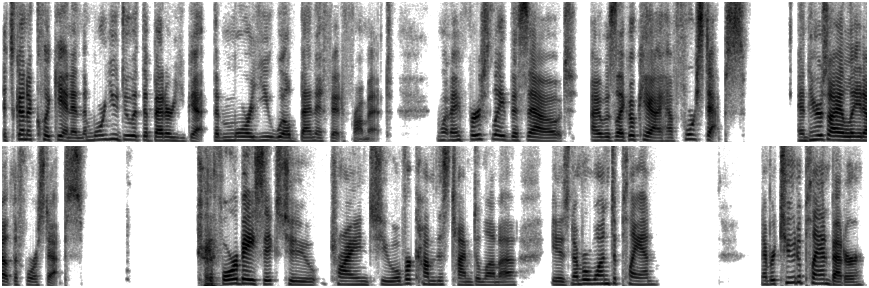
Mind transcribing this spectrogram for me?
it's going to click in. And the more you do it, the better you get, the more you will benefit from it. When I first laid this out, I was like, okay, I have four steps and here's how I laid out the four steps. Okay. The four basics to trying to overcome this time dilemma is number one, to plan. Number two, to plan better.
